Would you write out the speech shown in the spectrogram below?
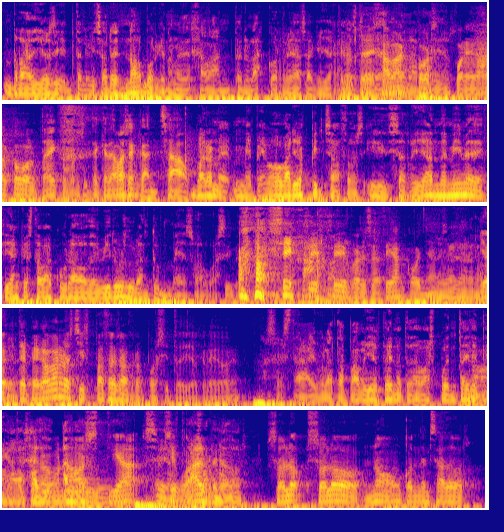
Radios y televisores no, porque no me dejaban, pero las correas aquellas que No te de dejaban por, radios. por el arco voltaico, por si te quedabas enganchado. Bueno, me, me pegó varios pinchazos y se reían de mí y me decían que estaba curado de virus durante un mes o algo así. sí, sí, sí, pues se hacían coñas. Yo- te pegaban los chispazos a propósito, yo creo, ¿eh? O sea, estaba ahí con la tapa abierta y no te dabas cuenta y No, le te pegabas pegaba al, una al- hostia, sí, es al igual, pero solo, solo, no, un condensador.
